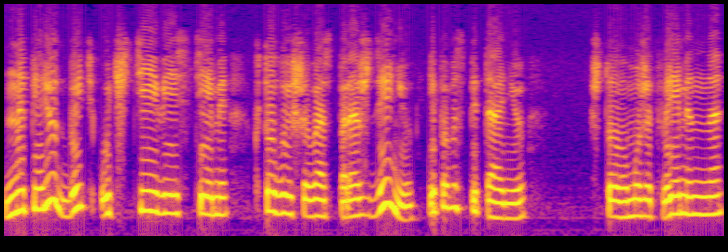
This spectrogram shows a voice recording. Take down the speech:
наперед быть учтивее с теми, кто выше вас по рождению и по воспитанию, что, может, временно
